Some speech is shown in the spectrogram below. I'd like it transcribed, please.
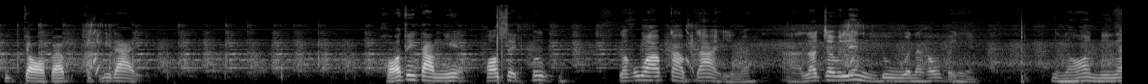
คลิกจอแป๊บคลิกไม่ได้ ขอติดตามนี้พอเสร็จปุ๊บเราก็วาร์ปกลับได้เองนะอ่าเราจะไปเล่นดูกันนะครับว่าเป็นยังไง แน่นอนนี่ไง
